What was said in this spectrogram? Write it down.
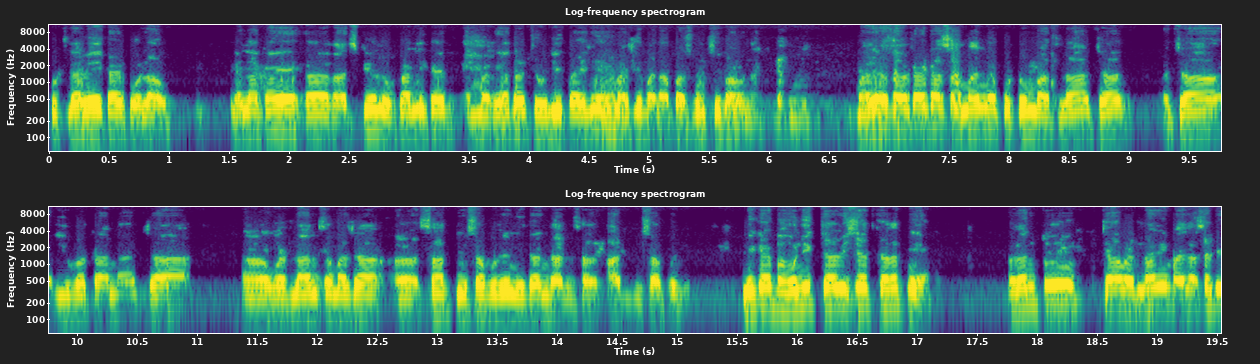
कुठल्या वेळी काय बोलावं याला काय राजकीय लोकांनी काय मर्यादा ठेवली पाहिजे ही माझी मनापासूनची भावना आहे. माझ्यासारखा एका सामान्य कुटुंबातला ज्या ज्या युवकांना ज्या वडिलांचं माझ्या सात दिवसापूर्वी निधन झालं आठ दिवसापूर्वी. मी काय भावनिक त्या विषयात करत नाही. परंतु त्या वडिलांनी माझ्यासाठी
